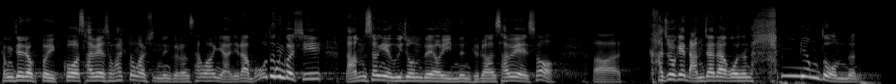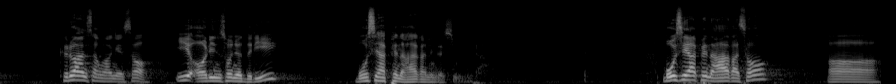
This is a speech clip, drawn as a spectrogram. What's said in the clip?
경제력도 있고 사회에서 활동할 수 있는 그런 상황이 아니라 모든 것이 남성에 의존되어 있는 그러한 사회에서 아, 가족의 남자라고는 한 명도 없는 그러한 상황에서 이 어린 소녀들이 모세 앞에 나아가는 것입니다. 모세 앞에 나아가서 어,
